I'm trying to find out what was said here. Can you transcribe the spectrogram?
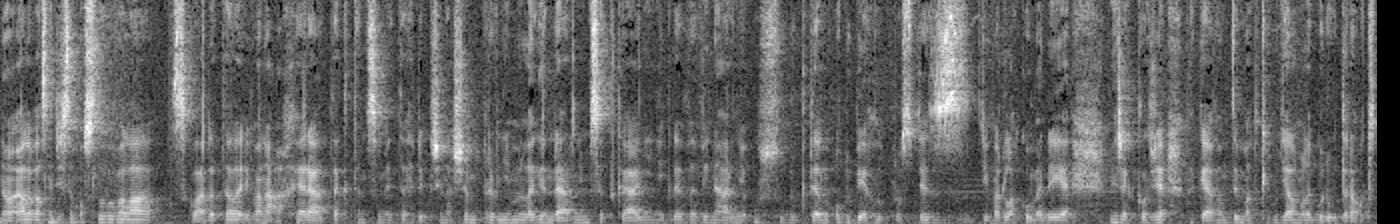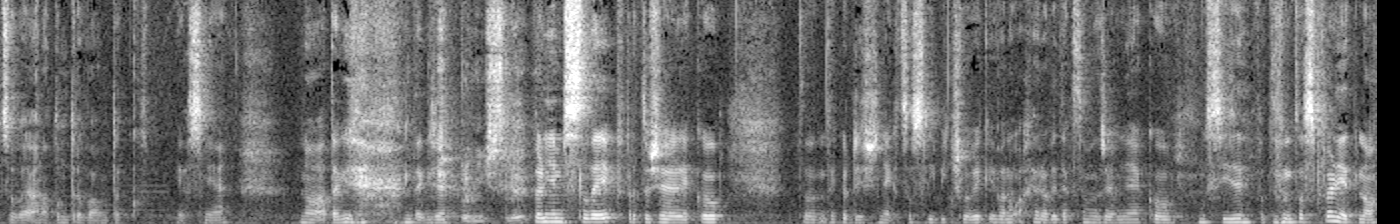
No ale vlastně, když jsem oslovovala skladatele Ivana Achera, tak ten se mi tehdy při našem prvním legendárním setkání někde ve vinárně u Sudu, kde odběhl prostě z divadla komedie, mi řekl, že tak já vám ty matky udělám, ale budou teda otcové a na tom trvám, tak jasně. No a takže, takže Plníš slib? plním slib, protože jako to, jako když něco slíbí člověk Ivanu Acherovi, tak samozřejmě jako musí potom to splnit, no.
